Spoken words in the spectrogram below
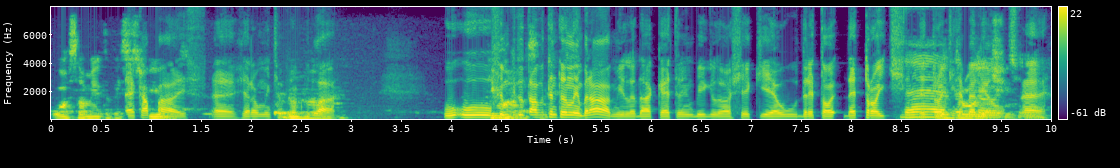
O orçamento desse É capaz. É, geralmente procuro Uhum. O, o Que filme que tu tava tentando lembrar, Mila, da Catherine Bigelow, eu achei que é o Detroit, Detroit, É, Detroit Detroit. Rebelião. É.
